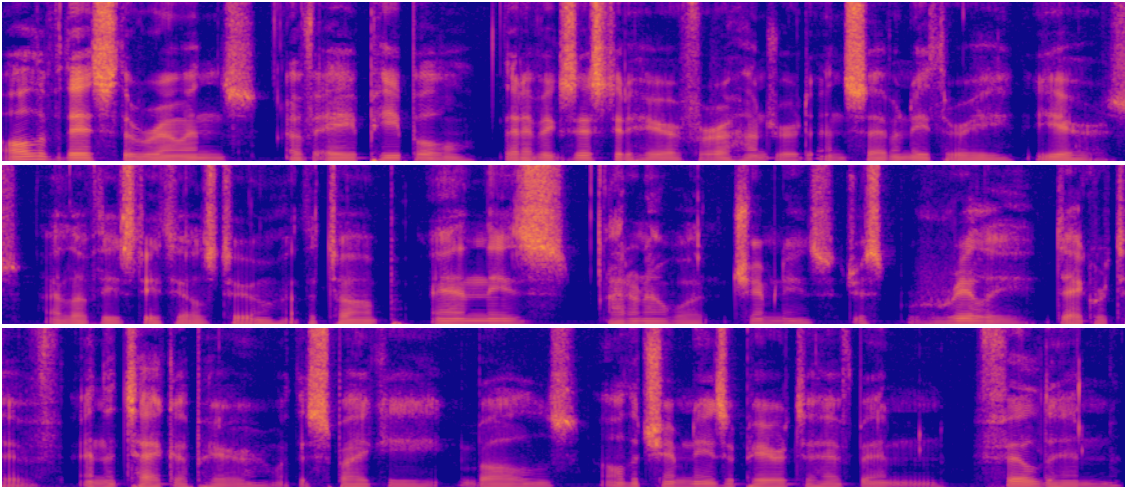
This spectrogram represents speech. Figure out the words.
All of this, the ruins of a people that have existed here for 173 years. I love these details too at the top. And these, I don't know what, chimneys, just really decorative. And the tech up here with the spiky balls, all the chimneys appear to have been filled in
